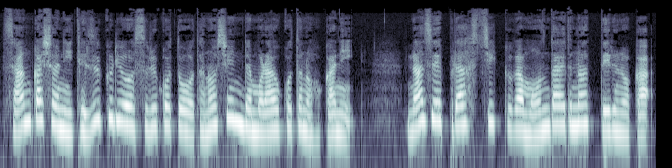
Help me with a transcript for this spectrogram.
参加者に手作りをすることを楽しんでもらうことのほかに、なぜプラスチックが問題となっているのか、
